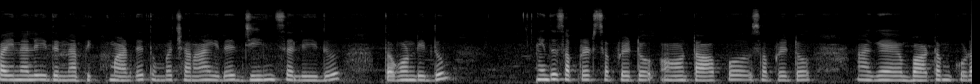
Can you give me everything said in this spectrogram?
ಫೈನಲಿ ಇದನ್ನು ಪಿಕ್ ಮಾಡಿದೆ. ತುಂಬ ಚೆನ್ನಾಗಿದೆ. ಜೀನ್ಸಲ್ಲಿ ಇದು ತೊಗೊಂಡಿದ್ದು. ಇದು ಸಪ್ರೇಟ್ ಸಪ್ರೇಟು ಟಾಪು ಸಪ್ರೇಟು ಹಾಗೆ ಬಾಟಮ್ ಕೂಡ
